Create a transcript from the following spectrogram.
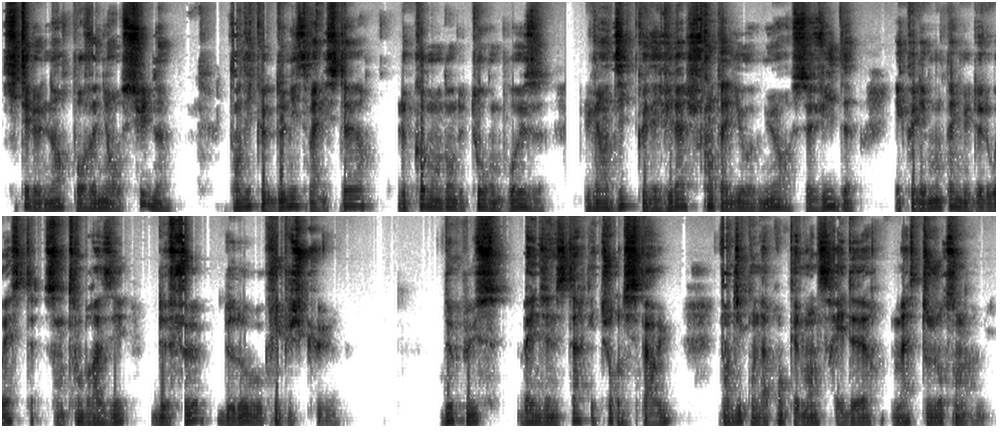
quittaient le nord pour venir au sud, tandis que Denis Malister, le commandant de Tour-Ombreuse, lui indique que des villages frontaliers au mur se vident et que les montagnes de l'ouest sont embrasées de feu de l'aube au crépuscule. De plus, Benjen Stark est toujours disparu, tandis qu'on apprend que Mance Raider masse toujours son armée.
